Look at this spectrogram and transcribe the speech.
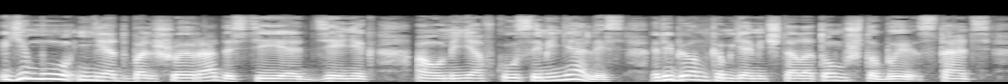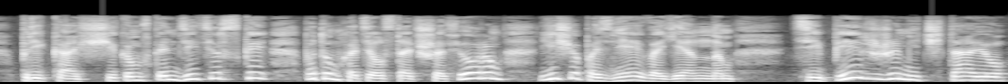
ему нет большой радости и от денег, а у меня вкусы менялись. Ребенком я мечтал о том, чтобы стать приказчиком в кондитерской, потом хотел стать шофером, еще позднее военным. Теперь же мечтаю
